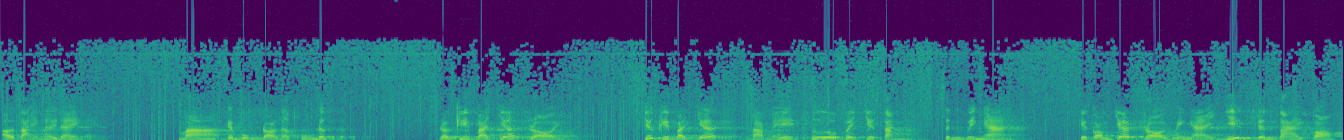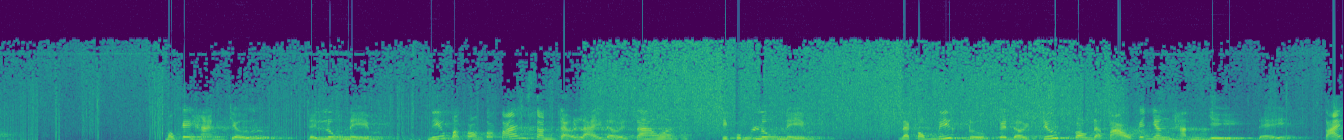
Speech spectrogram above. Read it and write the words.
ở tại nơi đây. Mà cái vùng đó là thủ đức. Rồi khi bà chết rồi, trước khi bà chết, bà mới thưa với chư tăng, xin quý ngài khi con chết rồi quý ngài viết trên tay con một cái hàng chữ để lưu niệm. Nếu mà con có tái sanh trở lại đời sau á, thì cũng lưu niệm là con biết được cái đời trước con đã tạo cái nhân hạnh gì để tái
